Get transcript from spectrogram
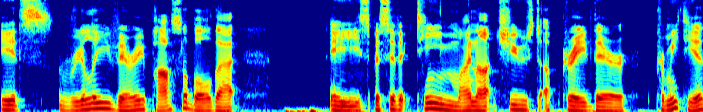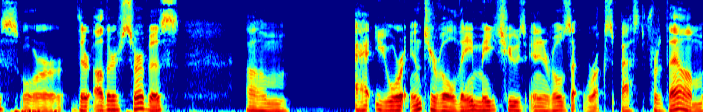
it's really very possible that a specific team might not choose to upgrade their Prometheus or their other service um, at your interval. They may choose intervals that works best for them,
